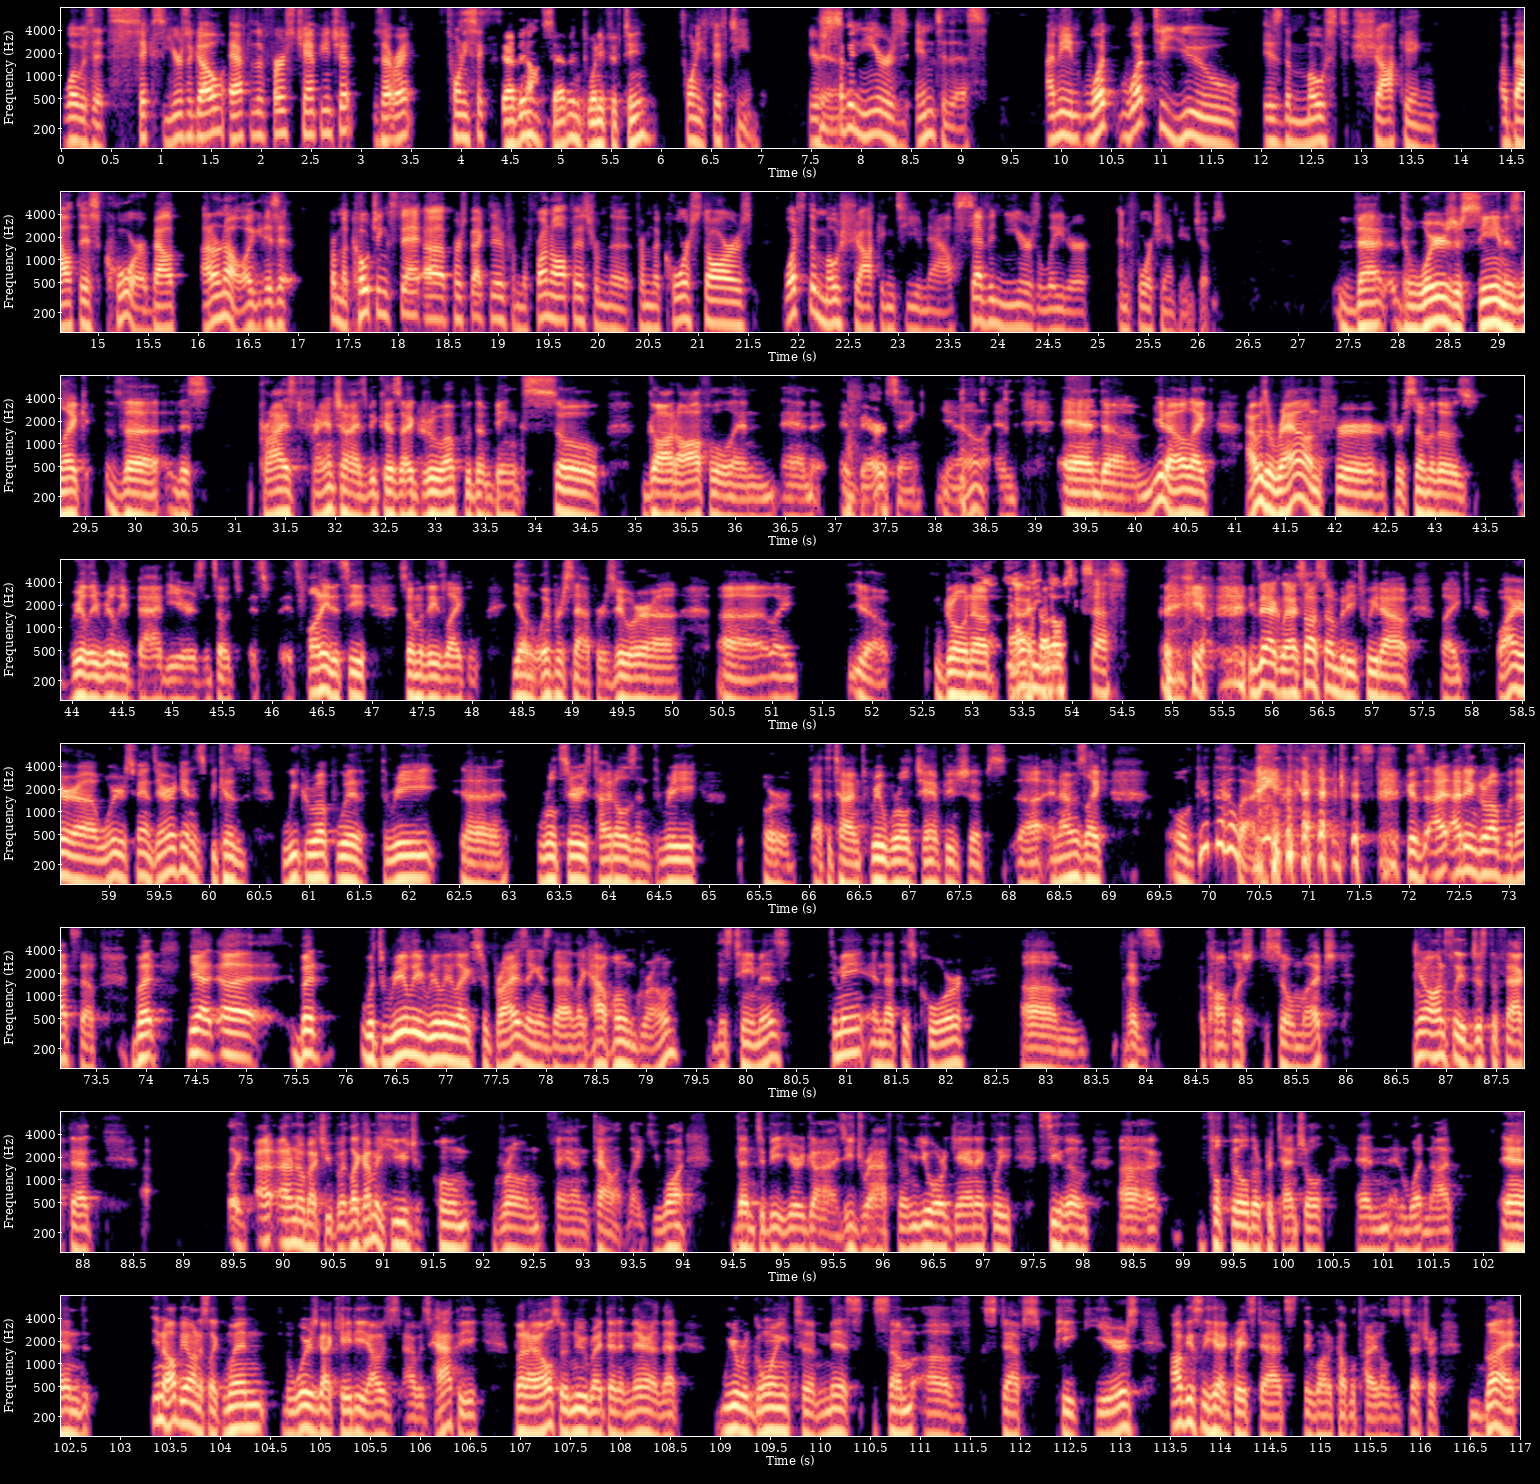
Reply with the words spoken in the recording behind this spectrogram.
what was it, six years ago after the first championship? Is that right? 26 seven, no. seven, 2015. 2015. You're yeah. seven years into this. I mean, what what to you is the most shocking about this core? About I don't know, like is it from the coaching sta- uh, perspective, from the front office, from the from the core stars? What's the most shocking to you now, seven years later and four championships? That the Warriors are seen as like the this prized franchise because I grew up with them being so god awful and and embarrassing you know and and um you know like i was around for for some of those really really bad years and so it's it's it's funny to see some of these like young whippersnappers who are uh uh like you know growing up only saw, no success. Yeah exactly i saw somebody tweet out like why are uh, warriors fans arrogant? It's because we grew up with three uh world series titles and three or at the time three world championships uh, and i was like well, get the hell out of here, man, because I, I didn't grow up with that stuff. But yeah, uh, but what's really really like surprising is that like how homegrown this team is to me, and that this core um, has accomplished so much. You know, honestly, just the fact that like I, I don't know about you, but like I'm a huge homegrown fan talent. Like you want them to be your guys. You draft them, you organically see them uh, fulfill their potential and and whatnot. And you know, I'll be honest, like when the Warriors got KD, I was I was happy, but I also knew right then and there that we were going to miss some of Steph's peak years. Obviously, he had great stats; they won a couple titles, etc. But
